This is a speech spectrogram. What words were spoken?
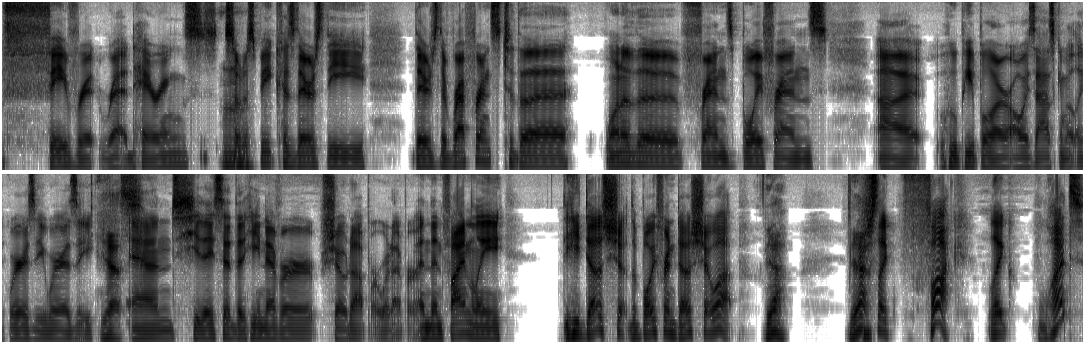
favorite red herrings, so to Mm. speak, because there's the there's the reference to the one of the friends' boyfriends, uh, who people are always asking about, like, where is he? Where is he? yes. And he, they said that he never showed up or whatever. And then finally, he does show. The boyfriend does show up. yeah. Yeah. Just like fuck. Like what?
